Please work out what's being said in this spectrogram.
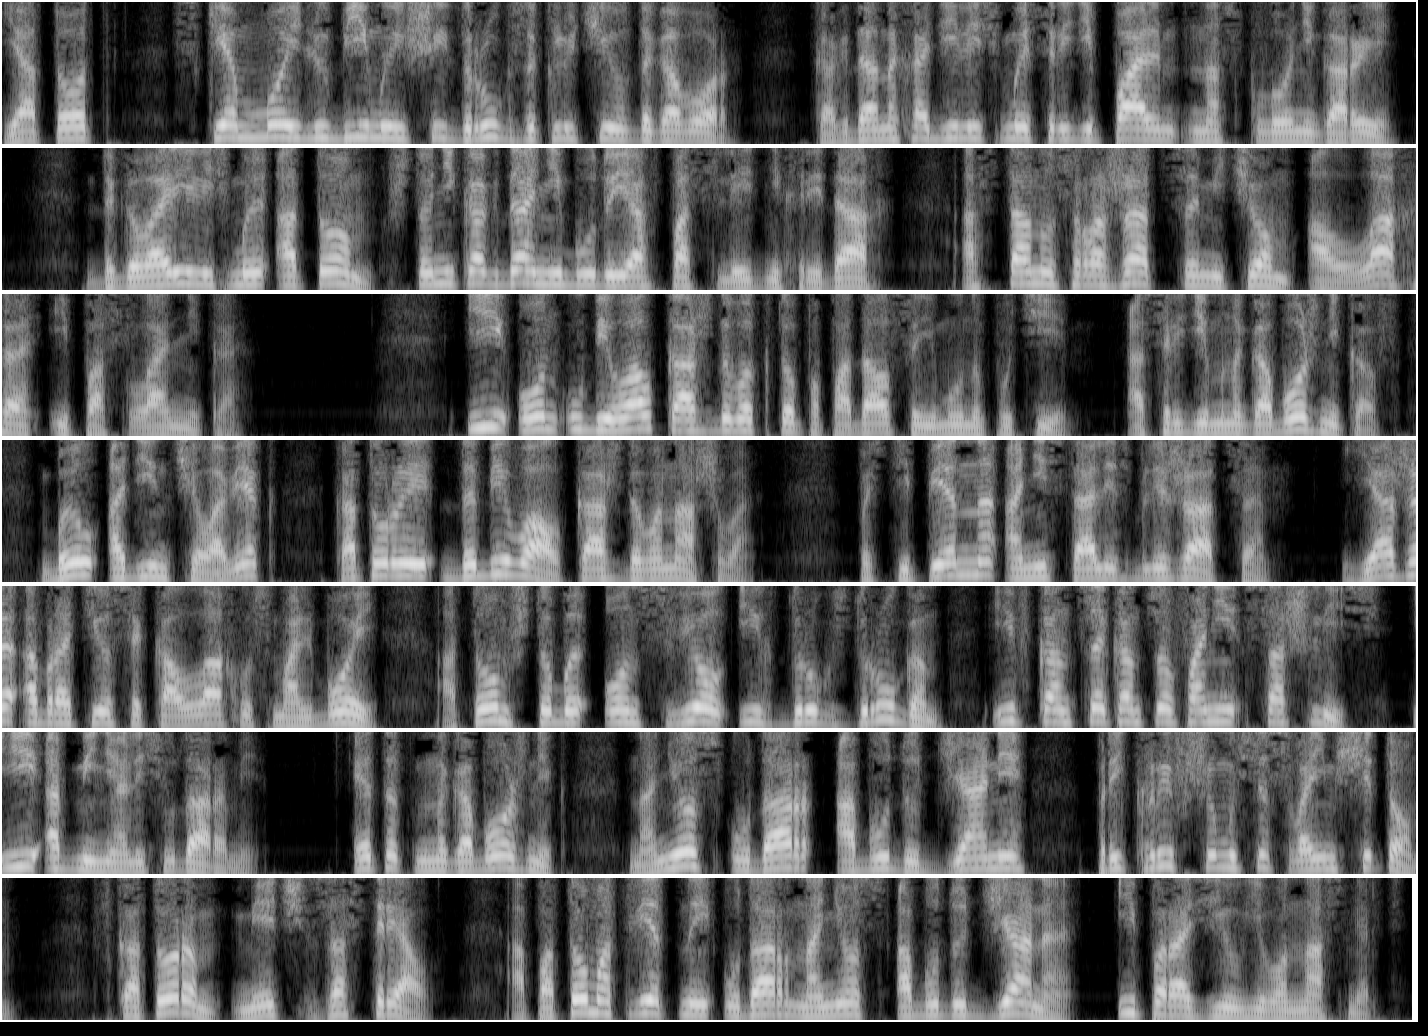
«Я тот, с кем мой любимейший друг заключил договор, когда находились мы среди пальм на склоне горы. Договорились мы о том, что никогда не буду я в последних рядах, а стану сражаться мечом Аллаха и посланника. И он убивал каждого, кто попадался ему на пути, а среди многобожников был один человек, который добивал каждого нашего. Постепенно они стали сближаться. Я же обратился к Аллаху с мольбой о том, чтобы Он свел их друг с другом, и в конце концов они сошлись и обменялись ударами. Этот многобожник нанес удар Абу Дуджани, прикрывшемуся своим щитом, в котором меч застрял, а потом ответный удар нанес Абу-Дуджана и поразил его насмерть.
